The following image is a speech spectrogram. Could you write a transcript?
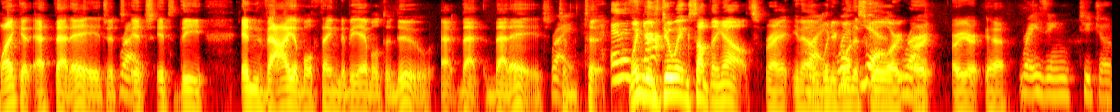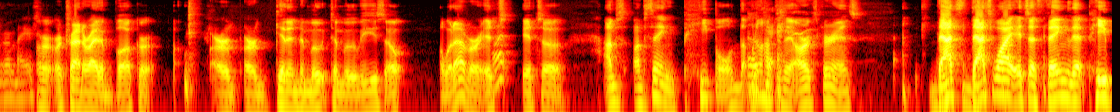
like it at that age. It's Right. it's it's the invaluable thing to be able to do at that that age. Right. To, And it's when not you're doing something else, right? You know, Right. when you're going to yeah, school or, right. or or you're yeah, raising two children by yourself. or, or trying to write a book or or or get into mo- to movies or, or whatever. It's What? it's a I'm I'm saying people. We don't have to say our experience. That's that's why it's a thing that pe-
